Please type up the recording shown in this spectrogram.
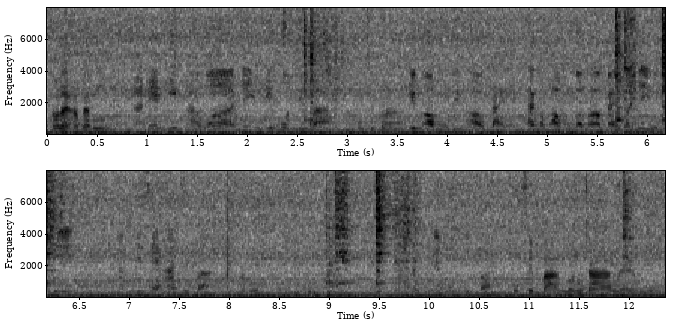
เท่าไหร่ครับแบบนี้อันนี้พริกเผาก็จะอยู่ที่หกสิบบาท60บาทพริกเอาหมูพริกเผาไก่ถ้ากะเพราหมูกะเพราไก่ก็จะอยู่ที่พิเศษห้าสิบบาทครับผมอันนี้หกสิบบาท 60 บาทล้นจานเลยโอ้โห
